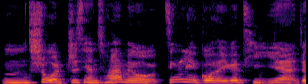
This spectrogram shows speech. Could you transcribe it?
嗯，是我之前从来没有经历过的一个体验，就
